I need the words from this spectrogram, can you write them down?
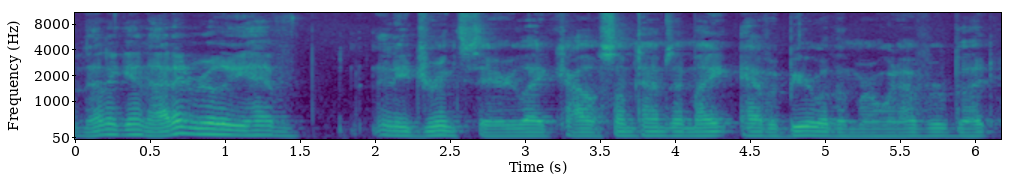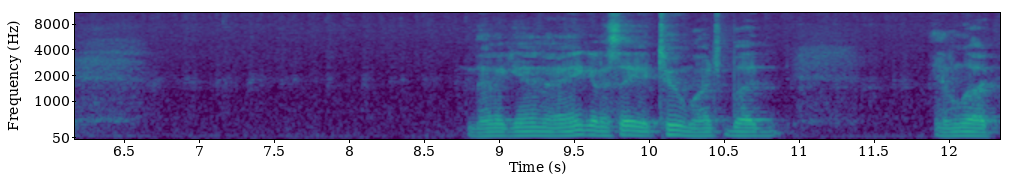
But then again, I didn't really have any drinks there, like how sometimes I might have a beer with them or whatever, but then again, I ain't gonna say it too much, but and look,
